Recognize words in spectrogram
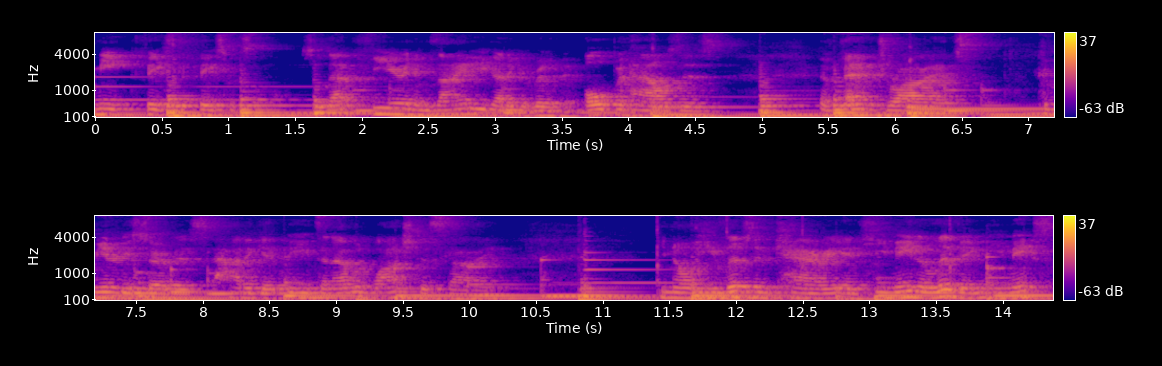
meet face to face with someone. So that fear and anxiety, you got to get rid of it. Open houses, event drives, community service, how to get leads. And I would watch this guy. You know, he lives in Cary and he made a living. He makes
